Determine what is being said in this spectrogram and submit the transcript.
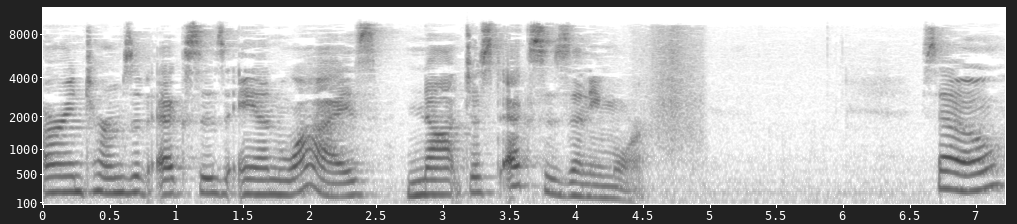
are in terms of x's and y's, not just x's anymore. So,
